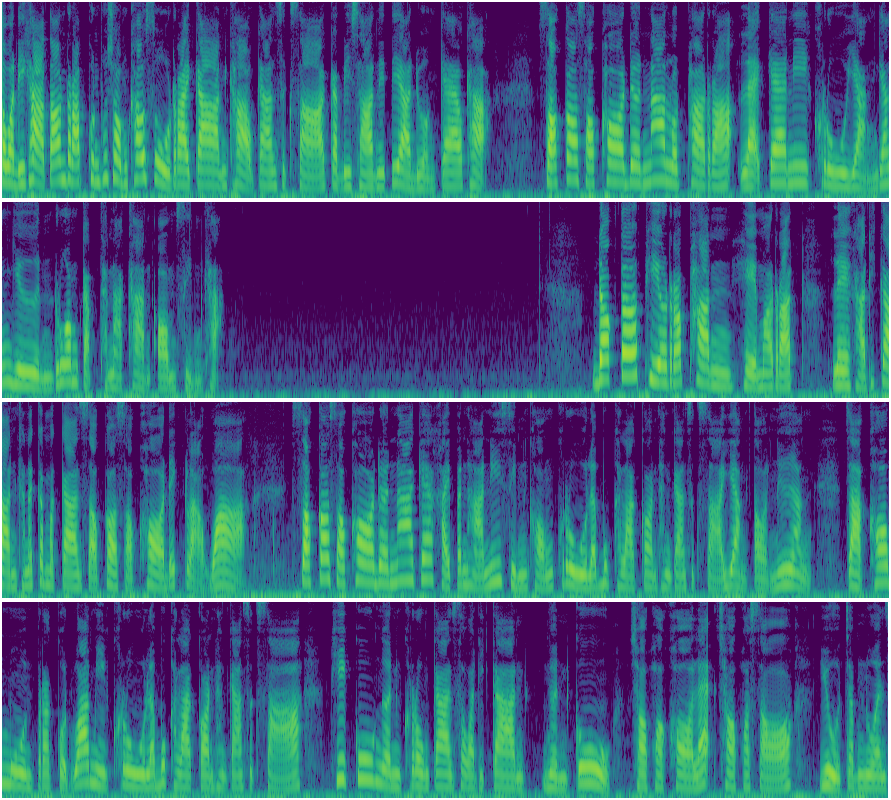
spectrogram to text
สวัสดีค่ะ ต้อนรับคุณผู้ชมเข้าสู่รายการข่าวการศึกษากับดิฉันนิตยาดวงแก้วค่ะ สกสคเดินหน้าลดภาระ และแก้หนี้ครูอย่างยั่งยืน ร่วมกับธนาคารออมสินค่ะ ดรพีรพันธ์ เหมรัตเลขาธิการคณะกรรมการ สกสคได้กล่าวว่า สกสคเดินหน้าแก้ไขปัญหาหนี้สินของครูและบุคลากรทางการศึกษาอย่างต่อเนื่อง จากข้อมูลปรากฏว่ามีครูและบุคลากรทางการศึกษา ที่กู้เงินโครงการสวัสดิการ เงินกู้ ชพค และชพสอยู่จำนวน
